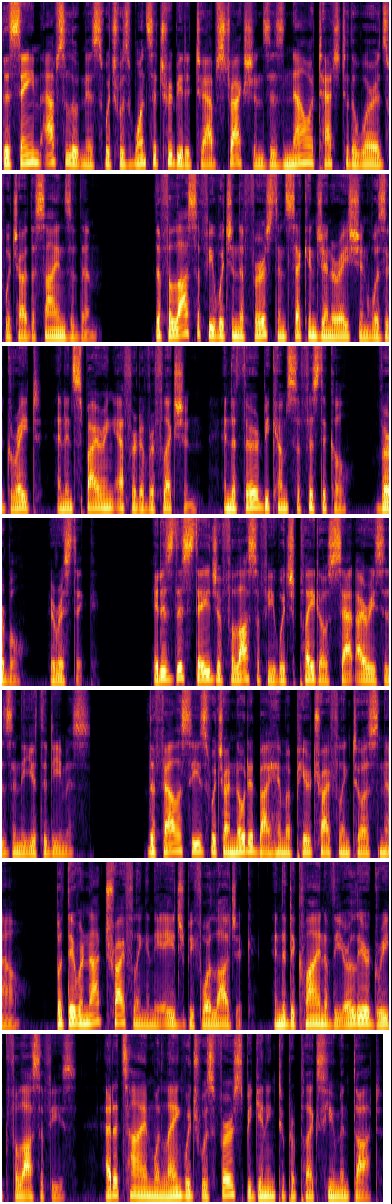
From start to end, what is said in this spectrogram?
The same absoluteness which was once attributed to abstractions is now attached to the words which are the signs of them. The philosophy which in the first and second generation was a great and inspiring effort of reflection, in the third becomes sophistical, verbal, eristic. It is this stage of philosophy which Plato satirises in the Euthydemus. The fallacies which are noted by him appear trifling to us now, but they were not trifling in the age before logic, in the decline of the earlier Greek philosophies, at a time when language was first beginning to perplex human thought.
